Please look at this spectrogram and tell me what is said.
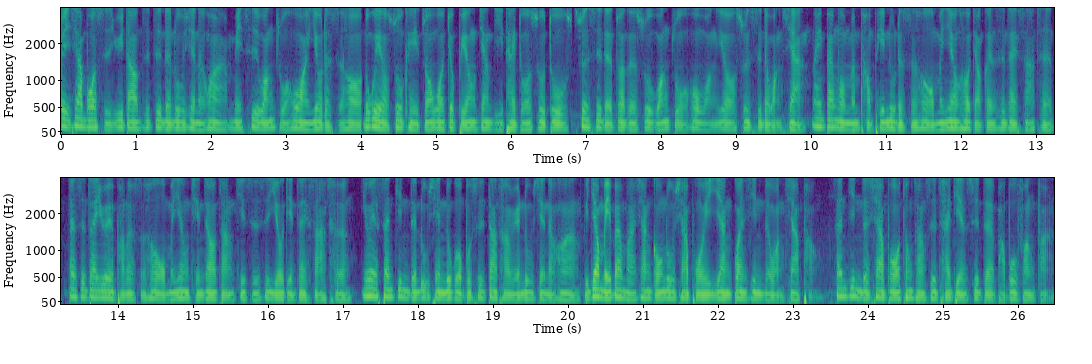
所以下坡时遇到直直的路线的话，每次往左或往右的时候，如果有树可以抓握，就不用降低太多速度，顺势的抓着树往左或往右，顺势的往下。那一般我们跑平路的时候，我们用后脚跟是在刹车，但是在越野跑的时候，我们用前脚掌其实是有点在刹车，因为山径的路线如果不是大草原路线的话，比较没办法像公路下坡一样惯性的往下跑。山径的下坡通常是踩点式的跑步方法，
